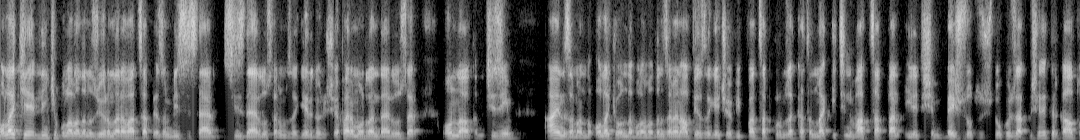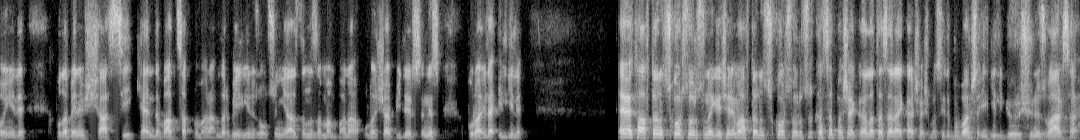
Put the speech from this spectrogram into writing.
Ola ki linki bulamadığınız yorumlara WhatsApp yazın. Biz siz değer siz değerli dostlarımıza geri dönüş yaparım oradan değerli dostlar. Onun altını çizeyim. Aynı zamanda ola ki onu da bulamadınız hemen alt yazıda geçiyor. VIP WhatsApp grubumuza katılmak için WhatsApp'tan iletişim 533 967 46 17. Bu da benim şahsi kendi WhatsApp numaramdır. Bilginiz olsun. Yazdığınız zaman bana ulaşabilirsiniz burayla ilgili. Evet haftanın skor sorusuna geçelim. Haftanın skor sorusu Kasımpaşa Galatasaray karşılaşmasıydı. Bu maçla ilgili görüşünüz varsa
